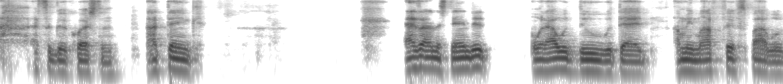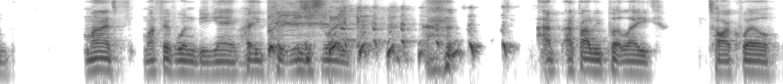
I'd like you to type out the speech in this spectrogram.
That's a good question. I think, as I understand it, what I would do with that, I mean, my fifth spot would, mine's, my fifth wouldn't be Yang, right? It's just like, I, I'd probably put like Tarquel.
